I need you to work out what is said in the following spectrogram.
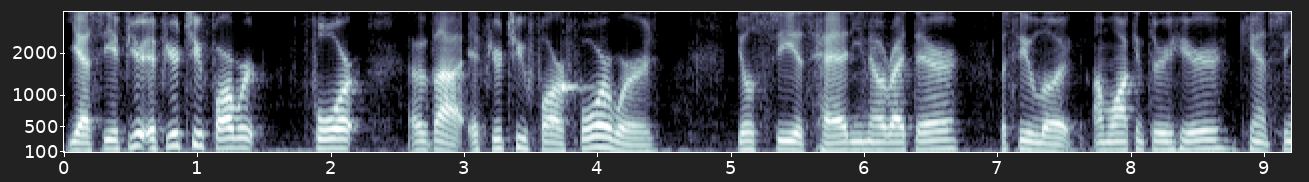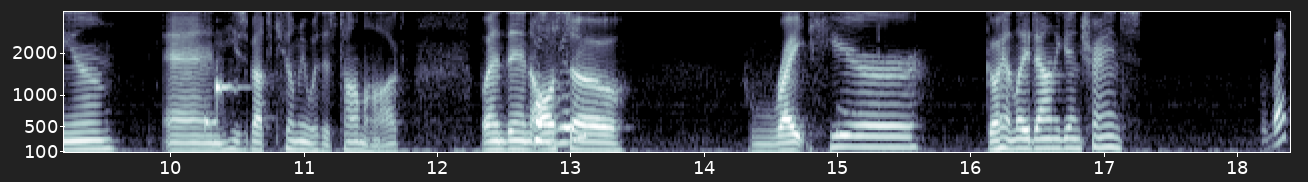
Yeah. See, if you're if you're too forward for about if you're too far forward, you'll see his head. You know, right there. But see, look, I'm walking through here. Can't see him, and he's about to kill me with his tomahawks. But then Oh, also, right here. Go ahead and lay down again, trains. What?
